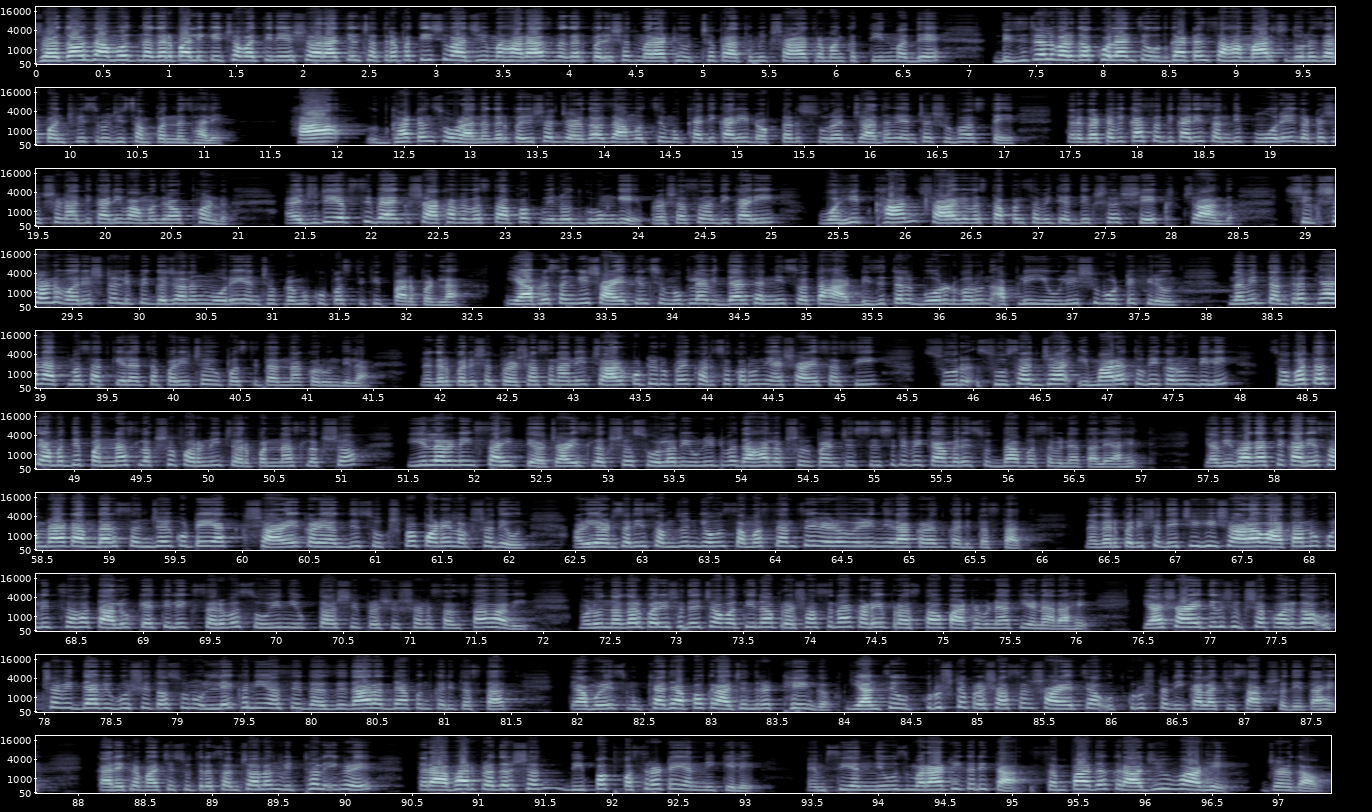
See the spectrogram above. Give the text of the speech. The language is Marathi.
जळगाव जामोद नगरपालिकेच्या वतीने शहरातील छत्रपती शिवाजी महाराज नगर परिषद मराठी उच्च प्राथमिक शाळा क्रमांक तीन मध्ये डिजिटल वर्गखोल्यांचे उद्घाटन सहा मार्च दोन हजार पंचवीस रोजी संपन्न झाले. हा उद्घाटन सोहळा नगर परिषद जळगाव जामोदचे मुख्याधिकारी डॉक्टर सूरज जाधव यांच्या शुभ हस्ते तर गटविकास अधिकारी Sandeep More गटशिक्षणाधिकारी Vamanrao Phand H D F C bank शाखा व्यवस्थापक विनोद घोंगे प्रशासन अधिकारी वहीद खान शाळा व्यवस्थापन समिती अध्यक्ष शेख चांद शिक्षण वरिष्ठ लिपिक गजानन मोरे यांच्या प्रमुख उपस्थितीत पार पडला. याप्रसंगी शाळेतील चिमुकल्या विद्यार्थ्यांनी स्वतः डिजिटल बोर्डवरून आपली इवलीशी बोटे फिरवून नवीन तंत्रज्ञान आत्मसात केल्याचा परिचय उपस्थितांना करून दिला. नगर परिषद प्रशासनाने चार कोटी रुपये खर्च करून या शाळेसाठी सुसज्ज इमारत उभी करून दिली. सोबतच यामध्ये पन्नास लक्ष फर्निचर पन्नास लक्ष ई लर्निंग साहित्य चाळीस लक्ष सोलर युनिट व दहा लक्ष रुपयांचे सीसीटीव्ही कॅमेरे सुद्धा बसविण्यात आले आहेत. या विभागाचे कार्यसम्राट आमदार संजय कुटे या शाळेकडे अगदी सूक्ष्मपणे लक्ष देऊन अडीअडचणी समजून घेऊन समस्यांचे वेळोवेळी निराकरण करीत असतात. नगर परिषदेची ही शाळा वातानुकूलित सह तालुक्यातील एक सर्व सोयींयुक्त अशी प्रशिक्षण संस्था व्हावी म्हणून नगर परिषदेच्या वतीनं प्रशासनाकडे प्रस्ताव पाठविण्यात येणार आहे. या शाळेतील शिक्षक वर्ग उच्च विद्या विभूषित असून उल्लेखनीय असे दर्जेदार अध्यापन करीत असतात. त्यामुळेच मुख्याध्यापक राजेंद्र ठेंग यांचे उत्कृष्ट प्रशासन शाळेच्या उत्कृष्ट निकालाची साक्ष देत आहे. कार्यक्रमाचे सूत्रसंचालन विठ्ठल इंगळे तर आभार प्रदर्शन दीपक पसरटे यांनी केले. एमसीएन न्यूज मराठीकरिता संपादक राजीव वाढे जळगाव.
